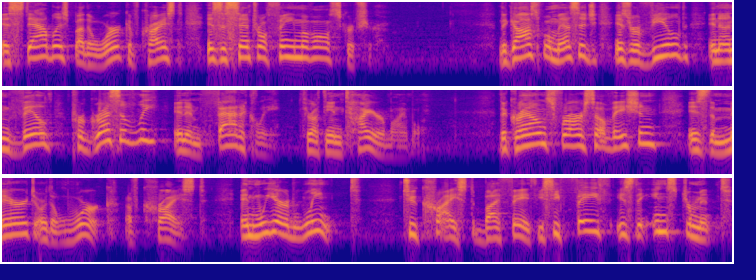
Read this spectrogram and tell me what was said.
established by the work of Christ, is the central theme of all Scripture. The gospel message is revealed and unveiled progressively and emphatically throughout the entire Bible. The grounds for our salvation is the merit or the work of Christ, and we are linked to Christ by faith. You see, faith is the instrument,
